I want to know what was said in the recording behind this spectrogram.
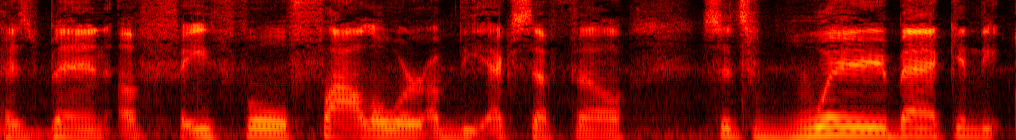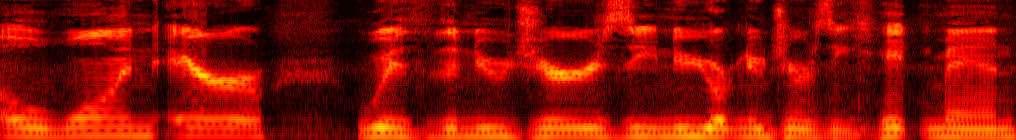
has been a faithful follower of the XFL since way back in the 01 era with the New Jersey, New York, New Jersey Hitmen.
